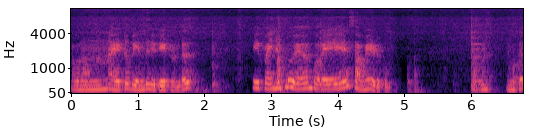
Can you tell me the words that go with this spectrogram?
അപ്പോൾ നന്നായിട്ട് വെന്ത് കിട്ടിയിട്ടുണ്ട്. ഈ പൈനാപ്പിൾ വേഗം കുറേ സമയമെടുക്കും അപ്പം നമുക്ക്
